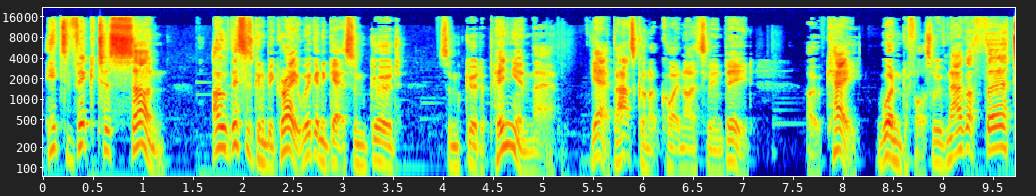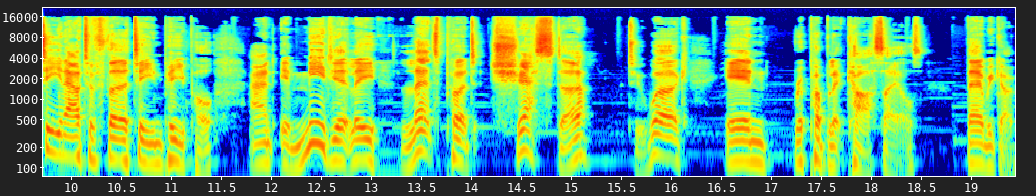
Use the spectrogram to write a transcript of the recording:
it's Victor's son. Oh, this is going to be great. We're going to get some good some good opinion there. Yeah, that's gone up quite nicely indeed. Okay, wonderful. So we've now got 13 out of 13 people. And immediately, let's put Chester to work in Republic car sales. There we go.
